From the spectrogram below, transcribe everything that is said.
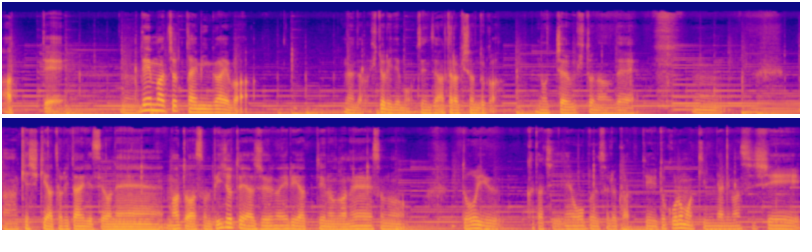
あって、うん、でまあちょっとタイミング合えばなんだろう一人でも全然アトラクションとか乗っちゃう人なので、うん、まあ、景色は撮りたいですよね、まあ、あとはその「美女と野獣」のエリアっていうのがねそのどういう形でねオープンするかっていうところも気になりますし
